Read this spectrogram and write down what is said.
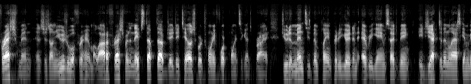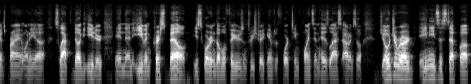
freshmen, and it's just unusual for him. A lot of freshmen, and they've stepped up. JJ Taylor scored 24 points against Bryant. Judah Mintz, he's been playing pretty good in every game besides being ejected in the last game against Bryant when he uh, slapped Doug Edert. And then even Chris Bell, he scored in double figures in three straight games with 14 points in his last outing. So Joe Girard, he needs to step up.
